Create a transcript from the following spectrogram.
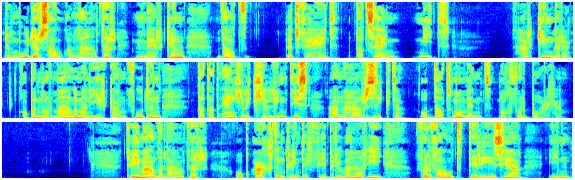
De moeder zal later merken dat het feit dat zij niet haar kinderen op een normale manier kan voeden, dat dat eigenlijk gelinkt is aan haar ziekte, op dat moment nog verborgen. Twee maanden later, op 28 februari, vervalt Theresia in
